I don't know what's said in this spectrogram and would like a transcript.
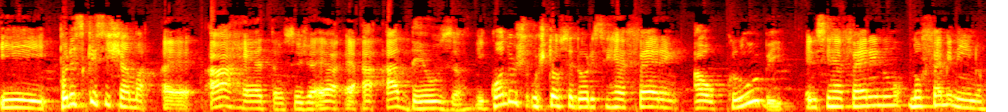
E por isso que se chama é, a reta, ou seja, é a, é a, a deusa. E quando os, os, torcedores se referem ao clube, eles se referem no, no feminino.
